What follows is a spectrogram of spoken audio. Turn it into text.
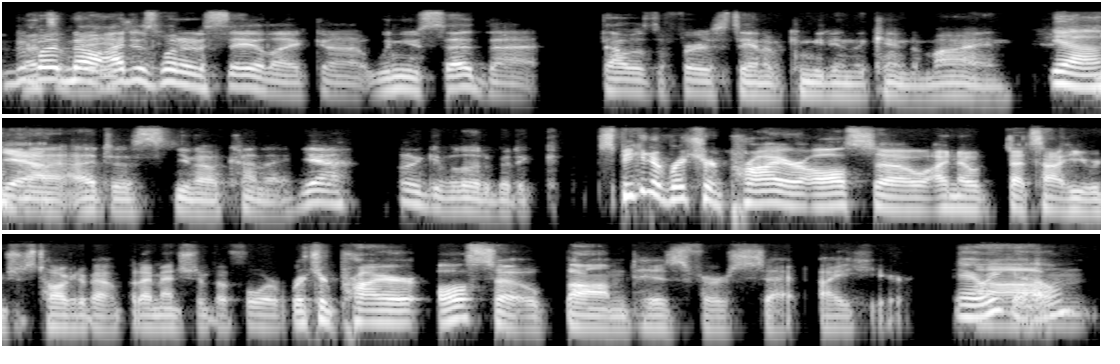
That's But no, I just wanted to say, like, uh, when you said that, that was the first stand-up comedian that came to mind. yeah. Yeah. I, I just, you know, kind of, yeah, I want to give a little bit of Speaking of Richard Pryor, also, I know that's not who you were just talking about, but I mentioned it before. Richard Pryor also bombed his first set, I hear. There we go. Um,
